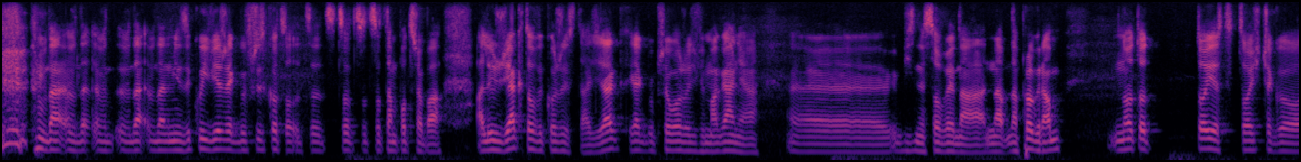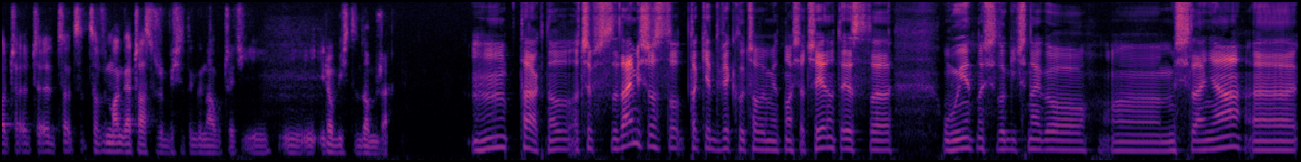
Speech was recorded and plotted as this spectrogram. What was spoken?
w, w, w, w, danym języku i wiesz jakby wszystko, co, co, co, co, co tam potrzeba, ale już jak to wykorzystać, jak jakby przełożyć wymagania e, biznesowe na, na, na program, no to to jest coś, czego, co, co wymaga czasu, żeby się tego nauczyć i, i, i robić to dobrze. Mm, tak, no, znaczy wydaje mi się, że to takie dwie kluczowe umiejętności. Czy jedno to jest e, umiejętność logicznego e, myślenia, e,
